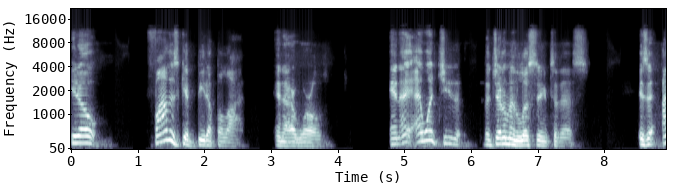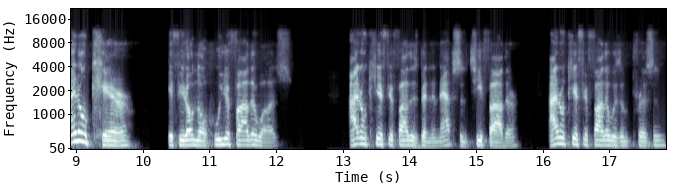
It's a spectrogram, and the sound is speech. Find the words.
You know, fathers get beat up a lot in our world. And I, I want you, the gentleman listening to this, is that I don't care if you don't know who your father was. I don't care if your father's been an absentee father. I don't care if your father was in prison.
